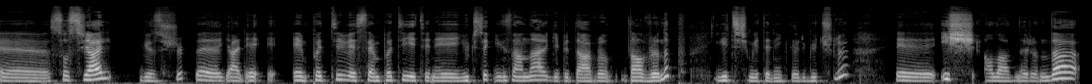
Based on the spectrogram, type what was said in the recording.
e, sosyal gözüşüp e, yani e, e, empati ve sempati yeteneği yüksek insanlar gibi davran, davranıp iletişim yetenekleri güçlü e, iş alanlarında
